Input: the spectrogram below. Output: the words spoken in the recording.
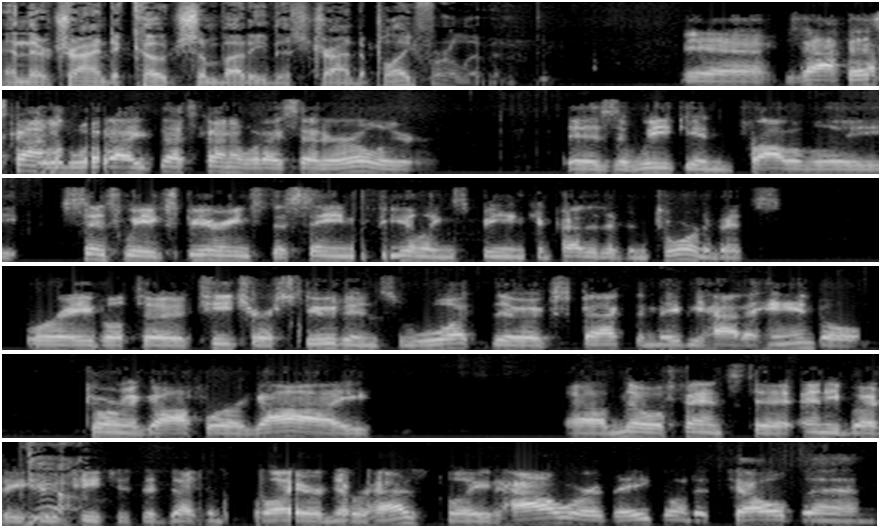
and they're trying to coach somebody that's trying to play for a living. Yeah, exactly. That's kind of what I that's kind of what I said earlier. Is that we can probably since we experienced the same feelings being competitive in tournaments we're able to teach our students what to expect and maybe how to handle tournament golf. Where a guy, uh, no offense to anybody yeah. who teaches that doesn't play or never has played, how are they going to tell them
